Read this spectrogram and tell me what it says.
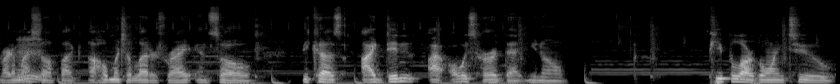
writing mm. myself like a whole bunch of letters, right? And so because I didn't I always heard that, you know, people are going to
